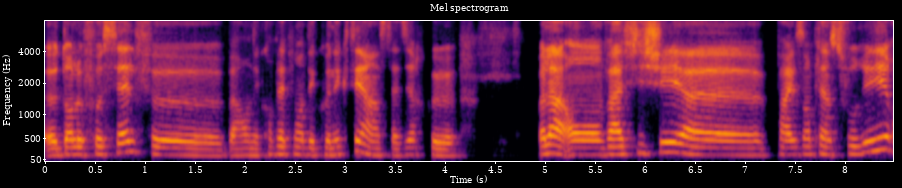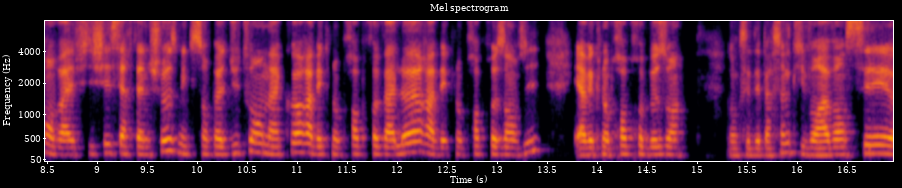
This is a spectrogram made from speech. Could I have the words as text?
Euh, dans le faux self, euh, bah, on est complètement déconnecté. Hein. C'est-à-dire que voilà, on va afficher, euh, par exemple, un sourire, on va afficher certaines choses, mais qui ne sont pas du tout en accord avec nos propres valeurs, avec nos propres envies et avec nos propres besoins. Donc, c'est des personnes qui vont avancer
